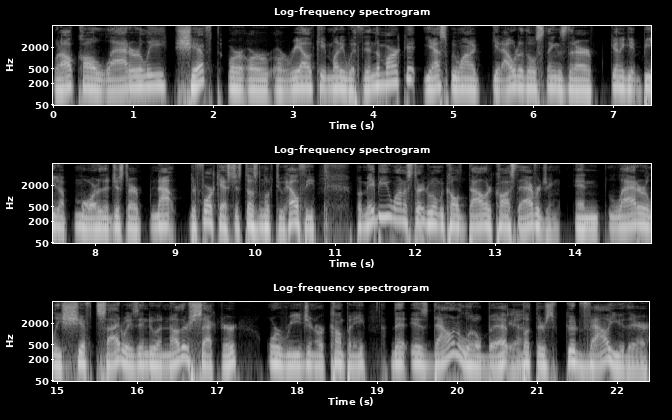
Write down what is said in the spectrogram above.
what I'll call laterally shift or, or, or reallocate money within the market. Yes, we want to get out of those things that are going to get beat up more, that just are not, their forecast just doesn't look too healthy. But maybe you want to start doing what we call dollar cost averaging and laterally shift sideways into another sector or region or company that is down a little bit, yeah. but there's good value there.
